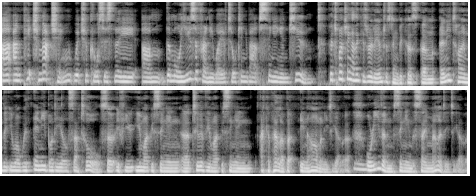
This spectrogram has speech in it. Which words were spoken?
Uh, and pitch matching, which of course is the um, the more user friendly way of talking about singing in tune. Pitch matching, I think, is really interesting because um, any time that you are with anybody else at all, so if you you might be singing, uh, two of you might be singing a cappella but in harmony together, or even singing the same melody together,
